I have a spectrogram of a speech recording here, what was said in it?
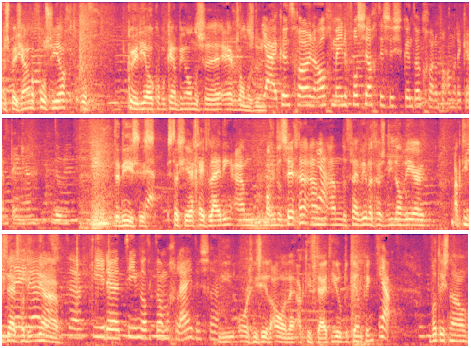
een speciale vossenjacht of kun je die ook op een camping anders, uh, ergens anders doen? Ja, je kunt gewoon een algemene vosjacht, is, dus je kunt ook gewoon op een andere camping uh, doen. Denise is ja. stagiair, geeft leiding aan, mag ik dat zeggen, aan, ja. aan de vrijwilligers die dan weer activiteiten van die... Ja, het is het vierde team dat ik dan begeleid. Dus, Die organiseren allerlei activiteiten hier op de camping. Ja. Wat is nou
